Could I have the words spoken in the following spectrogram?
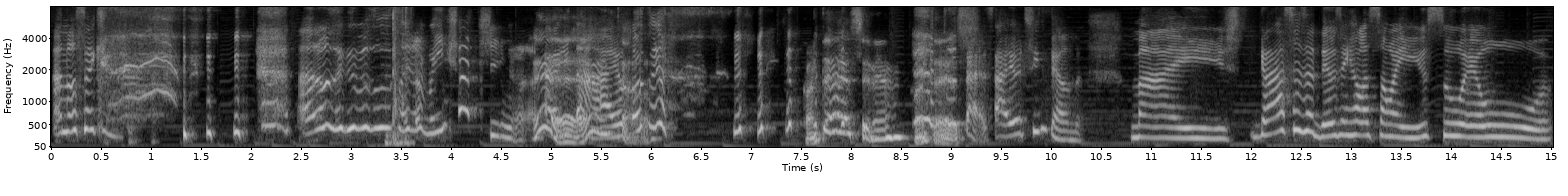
A não ser que. a não ser que a pessoa seja bem chatinha. É, Aí tá, é, eu então. consigo. Acontece, né? Acontece. Acontece. Ah, eu te entendo. Mas, graças a Deus, em relação a isso, eu,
